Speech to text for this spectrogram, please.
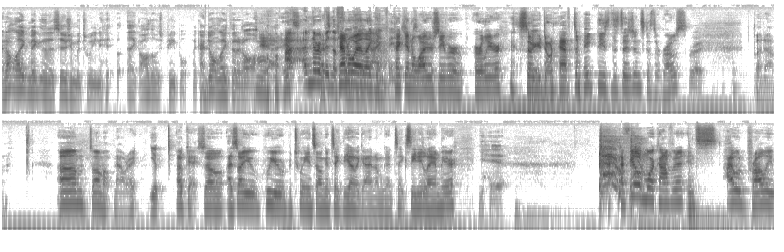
I don't like making the decision between like all those people. Like I don't like that at all. Yeah, I, I've never been the kind of full why I like guy fantasy, picking a wide receiver earlier, so Yeah. you don't have to make these decisions because they're gross. Right. But um, um, so I'm up now, right? Yep. Okay, so I saw you who you were between, so I'm gonna take the other guy, and I'm gonna take CeeDee Lamb here. Yeah. I feel more confident in. I would probably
